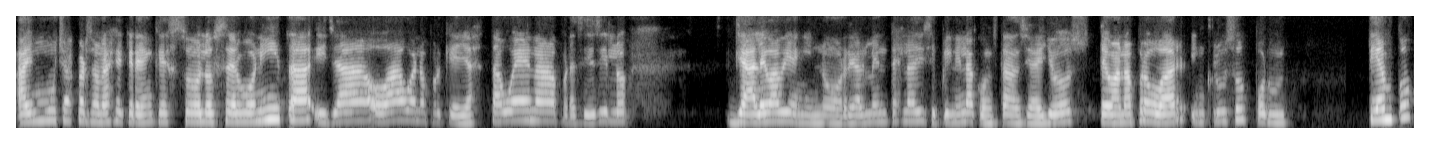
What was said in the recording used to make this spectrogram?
hay muchas personas que creen que es solo ser bonita y ya, o ah, bueno, porque ella está buena, por así decirlo, ya le va bien y no, realmente es la disciplina y la constancia. Ellos te van a probar incluso por un tiempo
